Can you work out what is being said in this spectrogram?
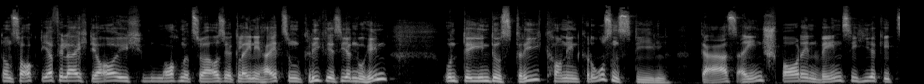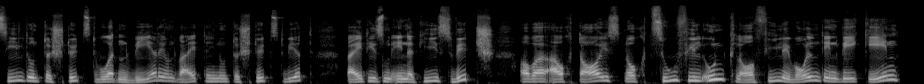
Dann sagt er vielleicht, ja, ich mache mir zu Hause eine kleine Heizung kriege das irgendwo hin. Und die Industrie kann in großem Stil Gas einsparen, wenn sie hier gezielt unterstützt worden wäre und weiterhin unterstützt wird bei diesem Energieswitch. Aber auch da ist noch zu viel unklar. Viele wollen den Weg gehen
